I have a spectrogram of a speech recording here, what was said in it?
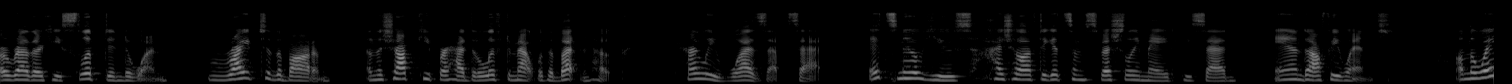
or rather, he slipped into one, right to the bottom, and the shopkeeper had to lift him out with a button hook. Charlie was upset. It's no use. I shall have to get some specially made, he said, and off he went. On the way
